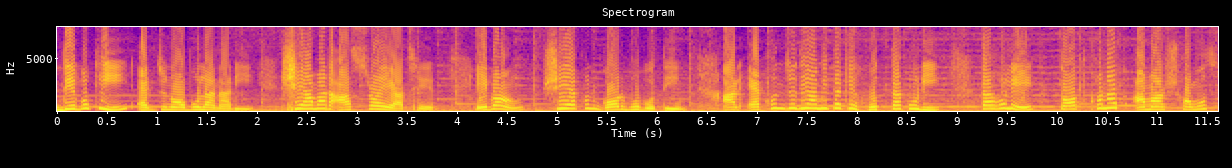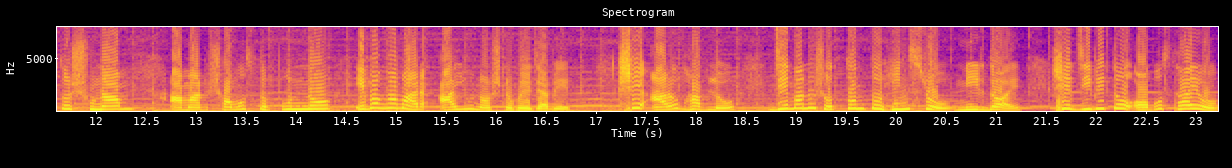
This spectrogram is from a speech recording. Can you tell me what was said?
দেবকী একজন অবলা নারী। সে আমার আশ্রয়ে আছে এবং সে এখন গর্ভবতী। আর এখন যদি আমি তাকে হত্যা করি, তাহলে তৎক্ষণাৎ আমার সমস্ত সুনাম আমার সমস্ত পুণ্য এবং আমার আয়ু নষ্ট হয়ে যাবে। সে আরও ভাবল, যে মানুষ অত্যন্ত হিংস্র, নির্দয়, সে জীবিত অবস্থায়ও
